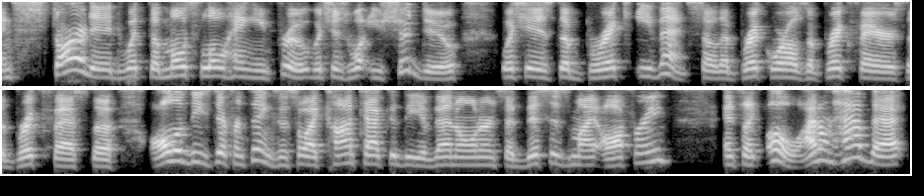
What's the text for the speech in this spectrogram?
and started with the most low hanging fruit, which is what you should do, which is the brick events. So the brick worlds, the brick fairs, the brick fest, the all of these different things. And so I contacted the event owner and said, "This is my offering." And it's like, "Oh, I don't have that."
